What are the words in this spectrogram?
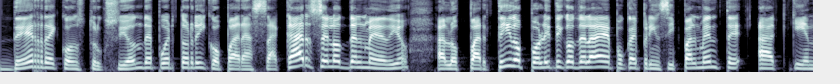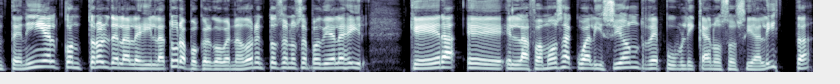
de reconstrucción de Puerto Rico para sacárselos del medio a los partidos políticos de la época y principalmente a quien tenía el control de la legislatura, porque el gobernador entonces no se podía elegir, que era eh, la famosa coalición republicano-socialista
